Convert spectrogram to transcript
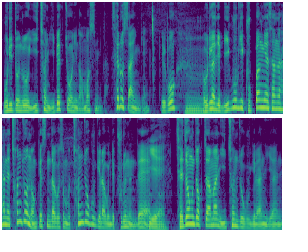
우리 돈으로 2,200조 원이 넘었습니다. 새로 쌓인 게. 그리고 음. 우리가 이제 미국이 국방 예산을 한해 천조 원 넘게 쓴다고 해서 뭐 천조국이라고 이제 부르는데 예. 재정 적자만 2천조국이라는 이야-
